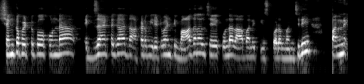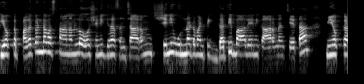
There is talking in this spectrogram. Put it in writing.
శంక పెట్టుకోకుండా ఎగ్జాక్ట్గా అక్కడ మీరు ఎటువంటి వాదనలు చేయకుండా లాభాన్ని తీసుకోవడం మంచిది. పన్నె ఈ యొక్క పదకొండవ స్థానంలో శనిగ్రహ సంచారం శని ఉన్నటువంటి గతి బాలేని కారణం చేత మీ యొక్క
